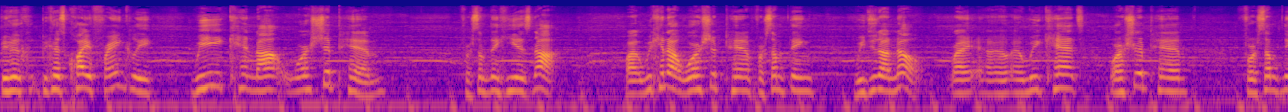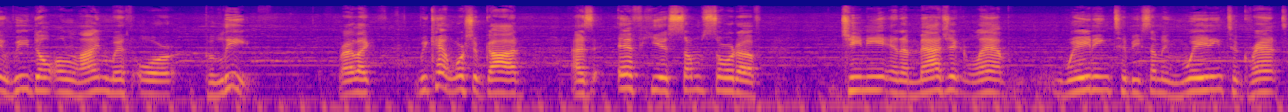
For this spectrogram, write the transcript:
Because, because quite frankly, we cannot worship him for something he is not. Right? We cannot worship him for something we do not know, right? And we can't worship him for something we don't align with or believe. Right? Like we can't worship God as if he is some sort of genie in a magic lamp waiting to be something waiting to grant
